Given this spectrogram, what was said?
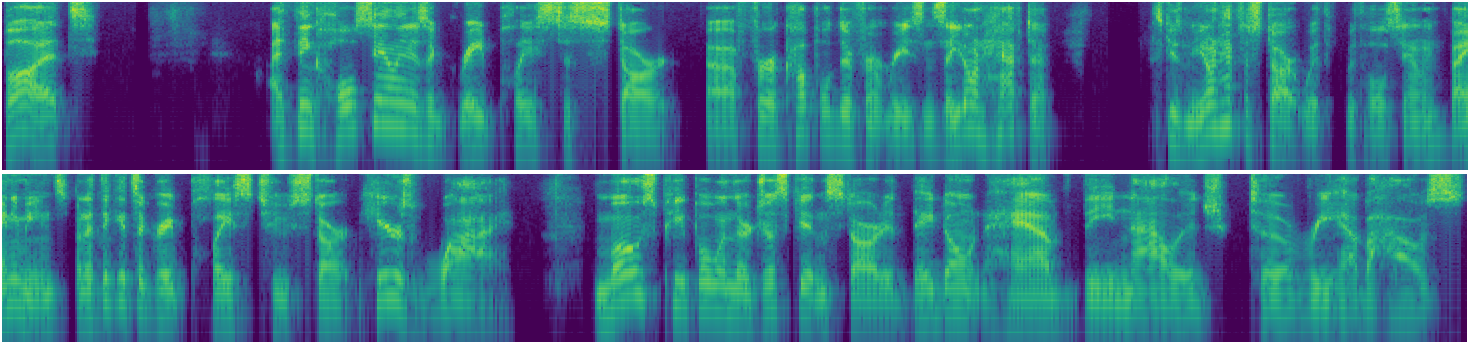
but i think wholesaling is a great place to start uh, for a couple different reasons. You don't have to excuse me you don't have to start with with wholesaling by any means but i think it's a great place to start. Here's why. Most people when they're just getting started they don't have the knowledge to rehab a house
